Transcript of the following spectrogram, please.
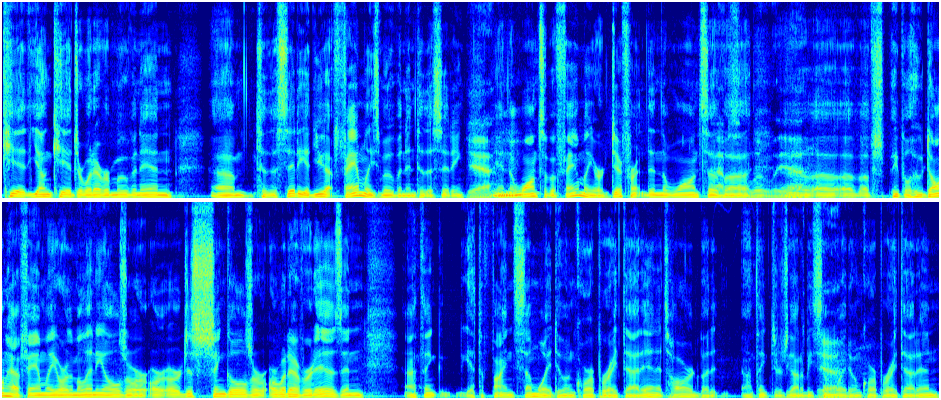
kid, young kids or whatever moving in um, to the city. You got families moving into the city, Yeah. and the wants of a family are different than the wants of uh, Absolutely, yeah. uh, of, of people who don't have family or the millennials or, or, or just singles or, or whatever it is. And I think you have to find some way to incorporate that in. It's hard, but it, I think there's got to be some Yeah. way to incorporate that in.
